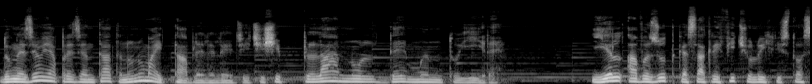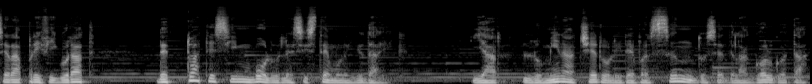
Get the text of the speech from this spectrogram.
Dumnezeu i-a prezentat nu numai tablele legii, ci și planul de mântuire. El a văzut că sacrificiul lui Hristos era prefigurat de toate simbolurile sistemului iudaic, iar lumina cerului revărsându-se de la Golgota,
